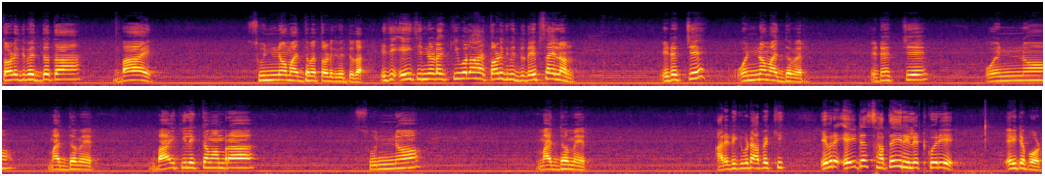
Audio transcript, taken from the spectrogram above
তড়িৎ ভেদ্যতা বাই শূন্য মাধ্যমের তড়িৎ ভেদ্যতা এই যে এই চিহ্নটা কি বলা হয়? তড়িৎ ভেদ্যতা এপসাইলন। এটা হচ্ছে অন্য মাধ্যমের। এটা হচ্ছে অন্য মাধ্যমের। বাই কি লিখতাম আমরা? শূন্য মাধ্যমের। আর এটা কি বলে আপেক্ষিক? এবারে এইটার সাথেই রিলেট করিয়ে এইটা পড়।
